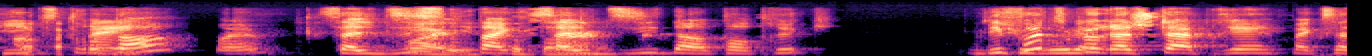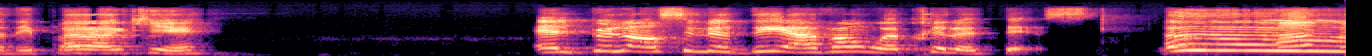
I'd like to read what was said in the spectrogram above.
Il est trop Ben. tard? Ouais. Ça le dit, Ouais, sur ta- trop ça le dit dans ton truc. Des Tu fois, tu peux rajouter après, fait que ça dépend. Ah, ok. Elle peut lancer le dé avant ou après le test. Oh!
